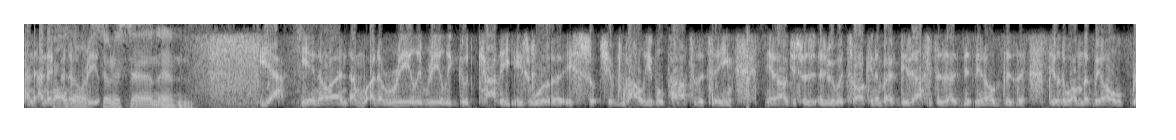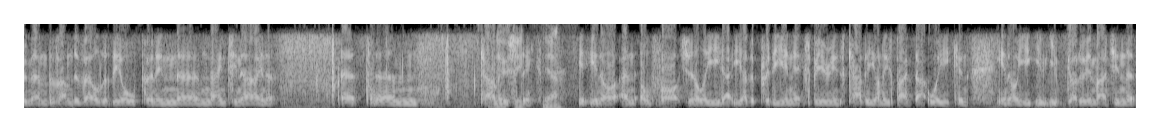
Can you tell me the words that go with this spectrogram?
and and, and and real- and yeah, you know, and, and, and a really, really good caddy is is such a valuable part of the team. You know, just as, as we were talking about disasters, uh, you know, the, the the other one that we all remember, Van de Velde at the Open in um, '99 at at um, Carnoustie. Yeah. You know, and unfortunately, he had, a pretty inexperienced caddy on his bag that week, and you know, you, you, you've got to imagine that,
